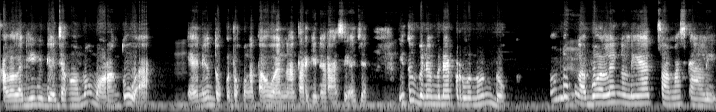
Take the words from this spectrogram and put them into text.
Kalau lagi diajak ngomong sama orang tua, hmm. ya ini untuk untuk pengetahuan antar generasi aja, hmm. itu benar-benar perlu nunduk. Nunduk iya. nggak yeah. boleh ngelihat sama sekali.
